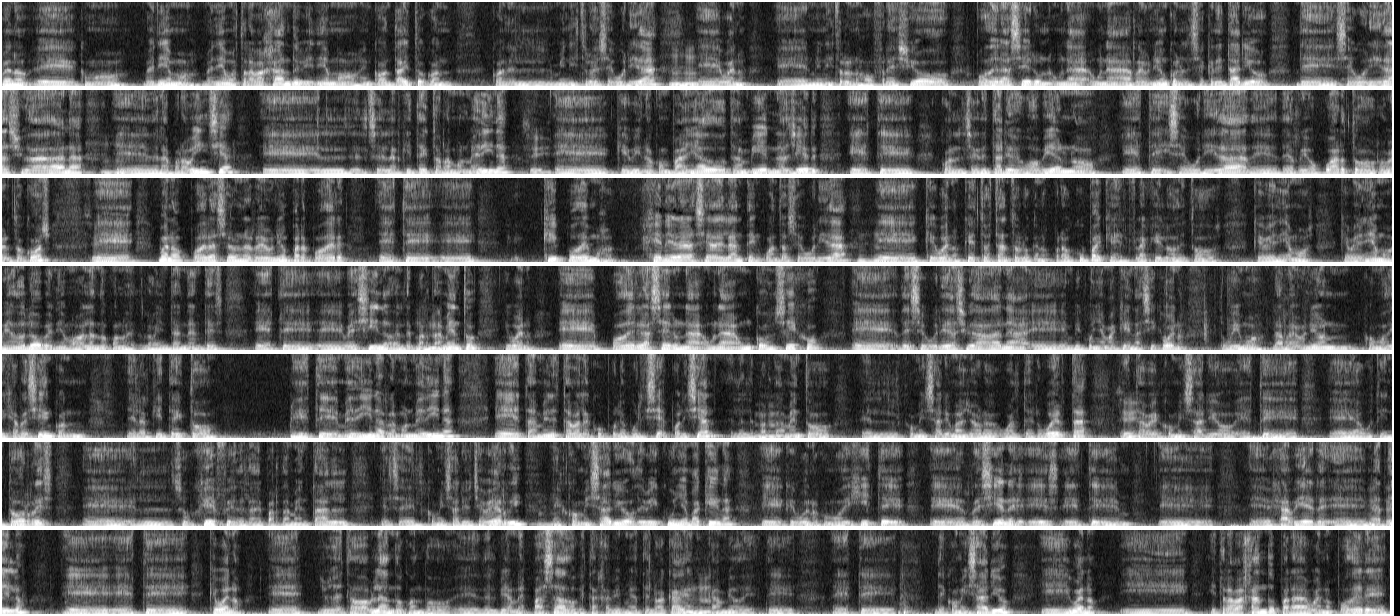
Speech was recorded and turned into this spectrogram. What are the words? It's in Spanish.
Bueno, eh, como veníamos, veníamos trabajando y veníamos en contacto con, con el ministro de Seguridad, eh, bueno, el ministro nos ofreció poder hacer una, una, reunión con el secretario de Seguridad Ciudadana eh, de la provincia, eh, el, el, arquitecto Ramón Medina, eh, que vino acompañado también ayer este, con el secretario de Gobierno este, y Seguridad de, Río Cuarto, Roberto Koch. bueno, poder hacer una reunión para poder, este, ¿qué podemos generar hacia adelante en cuanto a seguridad, eh, que bueno, que esto es tanto lo que nos preocupa y que es el flagelo de todos que veníamos, que veníamos viéndolo, veníamos hablando con los, intendentes este, eh, vecinos del departamento, y bueno, eh, poder hacer una, una, un consejo de seguridad ciudadana en Vicuña Maquena. Así que bueno, tuvimos la reunión, como dije recién, con el arquitecto este, Medina, Ramón Medina, eh, también estaba la cúpula policial, policial el del departamento, el comisario mayor Walter Huerta, estaba el comisario este, eh, Agustín Torres, eh, el subjefe de la departamental, el, comisario Echeverry, el comisario de Vicuña Maquena, que bueno, como dijiste recién, es este, Javier Meatelo. Eh, este, que bueno, eh, yo ya he estado hablando cuando eh, del viernes pasado, que está Javier Miatelo acá, en el cambio de, este, de comisario, y, bueno, y, trabajando para bueno poder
